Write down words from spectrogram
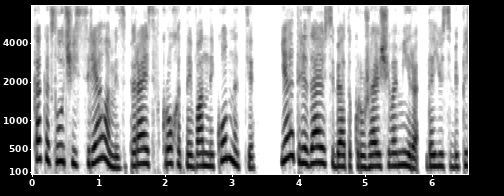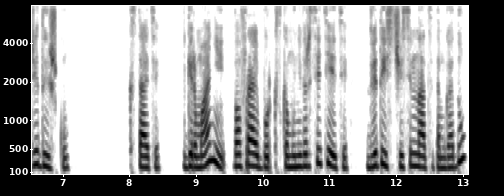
Как и в случае с сериалами, запираясь в крохотной ванной комнате, я отрезаю себя от окружающего мира, даю себе передышку. Кстати, в Германии, во Фрайбургском университете, в 2017 году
